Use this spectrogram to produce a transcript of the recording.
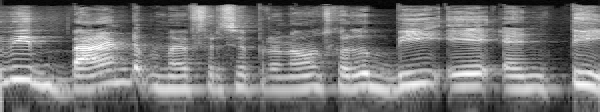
भी बैंड मैं फिर से प्रोनाउंस कर दूँ B A N T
